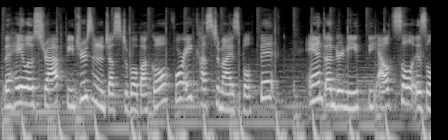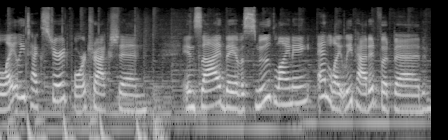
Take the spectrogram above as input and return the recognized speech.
The halo strap features an adjustable buckle for a customizable fit, and underneath the outsole is lightly textured for traction. Inside, they have a smooth lining and lightly padded footbed.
